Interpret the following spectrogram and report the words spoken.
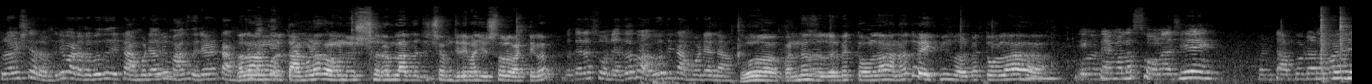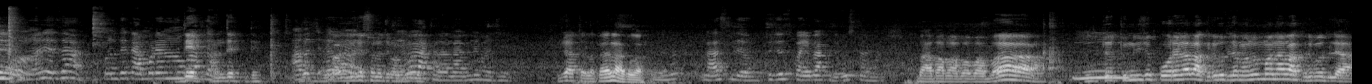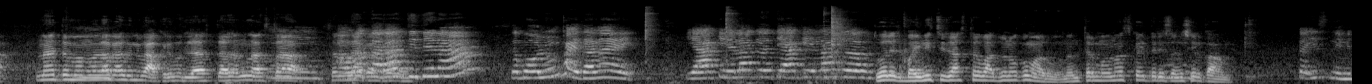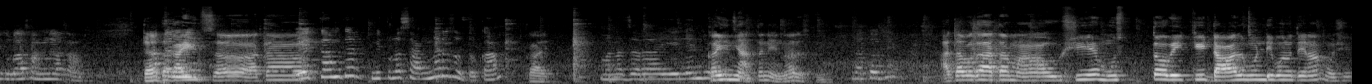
तुला शरम तरी वाटायला बघ टांबोड्यावर माग झाली आणि मला टांबोडा तांबडा म्हणजे शरम लागला माझी सोल वाटते का? मग त्याला सोन्याचा भाव होती टांबोड्याला हो पन्नास हजार रुपये तोला ना तो एकवीस हजार रुपये तोला. एक टायमाला सोनाचे पण टांबोडा नको दे पण ते टांबोड्याला दे नको थांब, दे दे. आता काय सोन्याची हे बघ लागले माझे. तुझ्या हाताला काय लागला? बाबा बाबा बाबा तू- तुम्ही तुझ्या पोऱ्याला भाकरी बदल्या म्हणून मला भाकरी बदल्या. नाही तर मग मला काय तुम्ही भाकरी बदल्या? असता चांगला असता. संध्याकाळ तिथे ना. तर बोलून फायदा नाही. या केला ग त्या केला ग तुला बहिणीची जास्त बाजू नको मारू. नंतर मनच काहीतरी संशील काम. काहीच नाही मी तुला सांगणार काम. तर आता काहीच अं, आता एक काम कर मी तुला सांगणारच होतो काम. काय? मला जरा येईल काही नाही आता नाही येणारच नाही आता बघा आता मावशी मस्तपैकी डाळ मुंडी बनवते ना मावशी.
